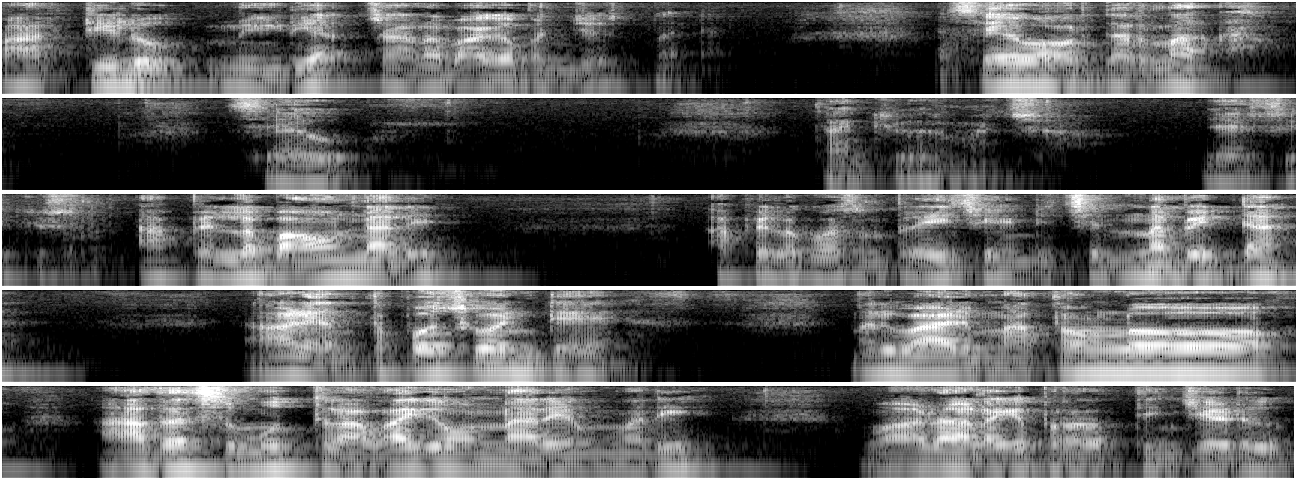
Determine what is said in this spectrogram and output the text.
పార్టీలు మీడియా చాలా బాగా పనిచేస్తున్నాయి. సేవ్ అవర్ ధర్మ సేవ్ థ్యాంక్ యూ వెరీ మచ్ జై శ్రీకృష్ణ. ఆ పిల్ల బాగుండాలి. ఆ పిల్ల కోసం ప్రే చేయండి. చిన్న బిడ్డ. ఆడు ఎంత పశువు అంటే మరి వాడి మతంలో ఆదర్శమూర్తులు అలాగే ఉన్నారేమో మరి. వాడు అలాగే ప్రవర్తించాడు.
